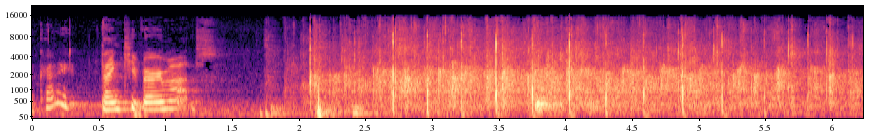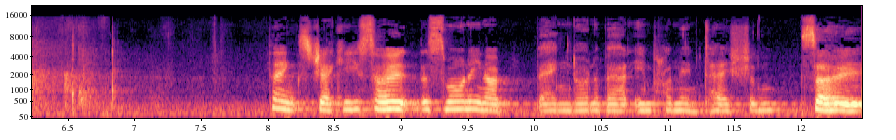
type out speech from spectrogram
Okay, thank you very much. Thanks, Jackie. So this morning I banged on about implementation. So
